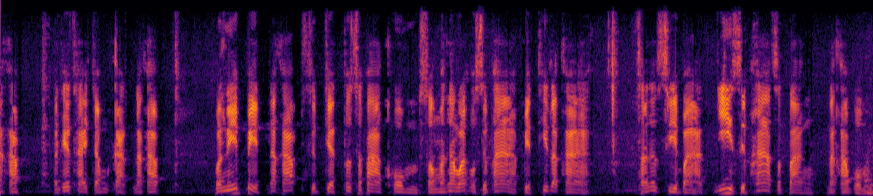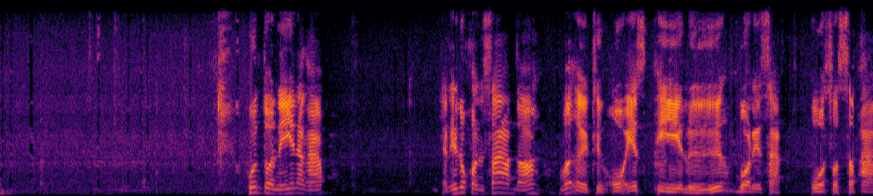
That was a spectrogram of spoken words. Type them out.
นะครับ ประเทศไทยจำกัดนะครับ วันนี้ปิดนะครับ 17 พฤษภาคม 2565 ปิดที่ราคา 34 บาท 25 สตางค์นะครับผม หุ้นตัวนี้นะครับ อย่างที่ทุกคนทราบเนาะ เมื่อเอ่ยถึง OSP หรือบริษัทโอสถสภา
